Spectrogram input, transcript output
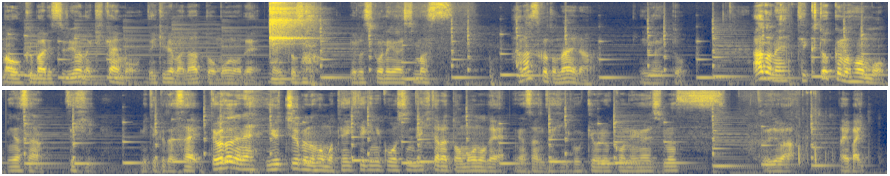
まあ、お配りするような機会もできればなと思うので何卒 よろしくお願いします。話すことないな意外と。あとね TikTok の方も皆さんぜひ見てください。ということでね YouTube の方も定期的に更新できたらと思うので皆さんぜひご協力お願いします。それではバイバイ。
